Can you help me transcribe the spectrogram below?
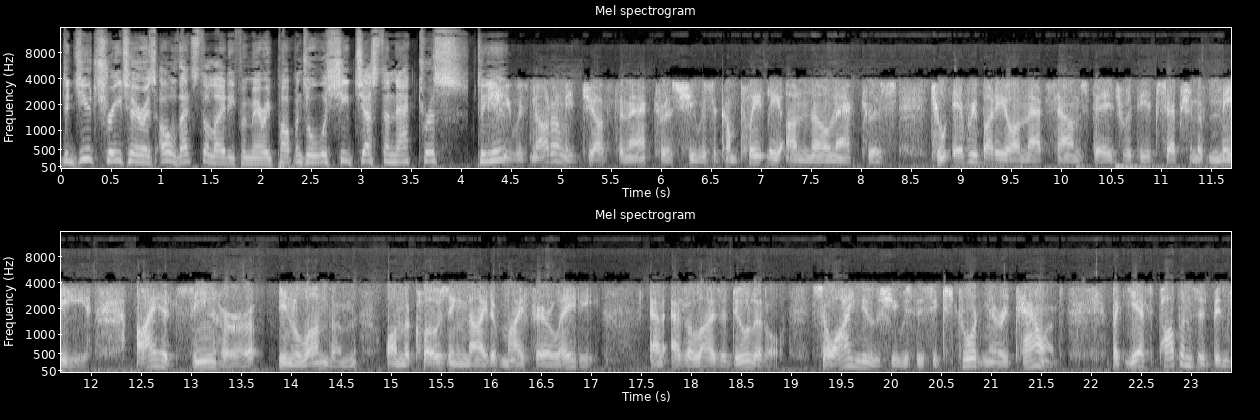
did you treat her as, oh, that's the lady from Mary Poppins, or was she just an actress to you? She was not only just an actress, she was a completely unknown actress to everybody on that soundstage, with the exception of me. I had seen her in London on the closing night of My Fair Lady as Eliza Doolittle. So I knew she was this extraordinary talent. But yes, Poppins had been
